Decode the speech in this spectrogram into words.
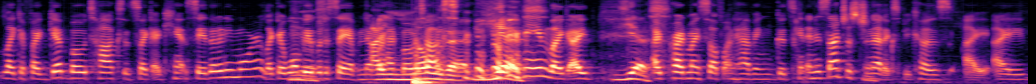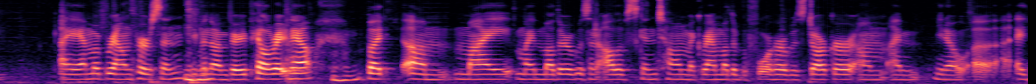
like if I get Botox, it's like I can't say that anymore. Like I won't be able to say I've never I had know Botox. that. you know what I mean? Like I Yes. I pride myself on having good skin, and it's not just genetics because I I, I am a brown person, Mm-hmm. even though I'm very pale right now. But um, my my mother was an olive skin tone. My grandmother before her was darker. Um, I'm you know uh, I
